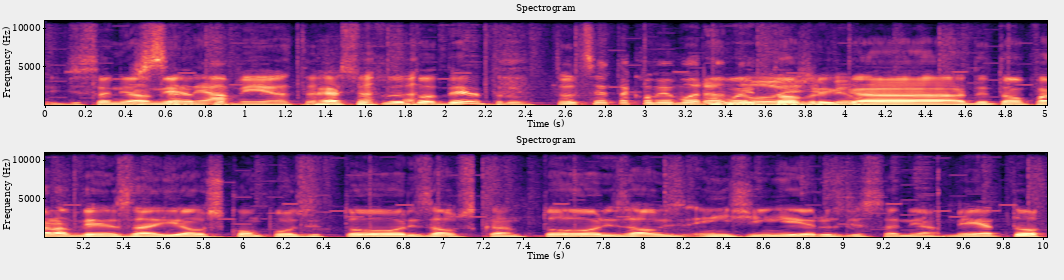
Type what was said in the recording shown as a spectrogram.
de saneamento. Saneamento. O resto tudo eu tô dentro? Tudo você tá comemorando Muito hoje, viu? obrigado. Então, parabéns aí aos compositores, aos cantores, aos engenheiros de saneamento.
